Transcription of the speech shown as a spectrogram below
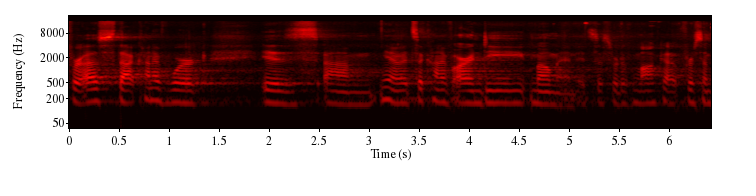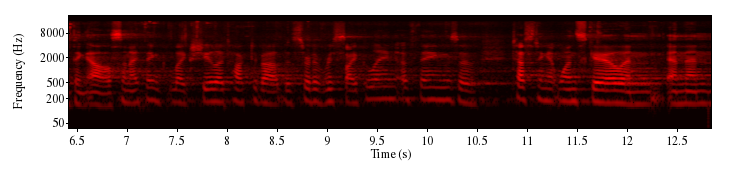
for us, that kind of work is, um, you know, it's a kind of R&D moment. It's a sort of mock-up for something else. And I think, like Sheila talked about, this sort of recycling of things, of testing at one scale and, and then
